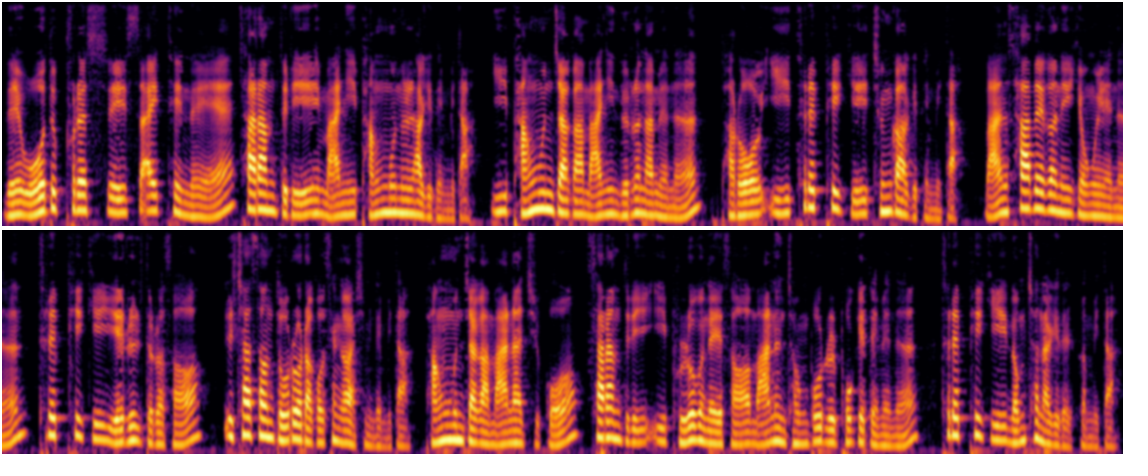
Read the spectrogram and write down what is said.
내 워드프레스의 사이트 내에 사람들이 많이 방문을 하게 됩니다. 이 방문자가 많이 늘어나면은 바로 이 트래픽이 증가하게 됩니다. 1,400원의 경우에는 트래픽이 예를 들어서 1차선 도로라고 생각하시면 됩니다. 방문자가 많아지고 사람들이 이 블로그 내에서 많은 정보를 보게 되면은 트래픽이 넘쳐나게 될 겁니다.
